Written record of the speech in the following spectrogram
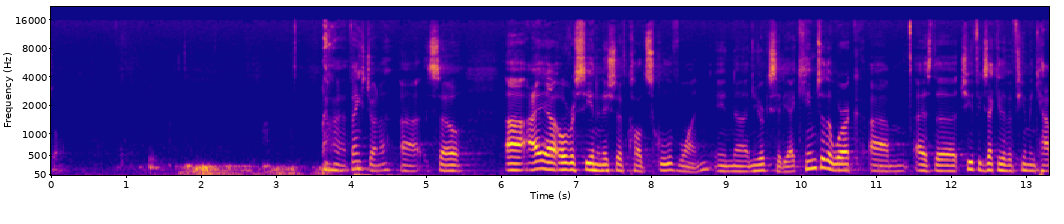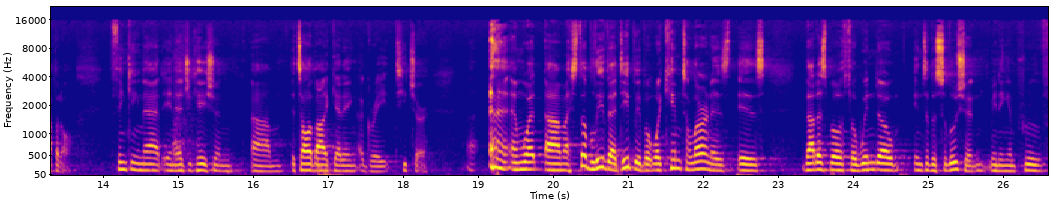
Joel. Thanks, Jonah. Uh, so, uh, I uh, oversee an initiative called School of One in uh, New York City. I came to the work um, as the chief executive of Human Capital, thinking that in education, um, it's all about getting a great teacher. Uh, and what um, I still believe that deeply, but what came to learn is, is that is both a window into the solution, meaning improve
